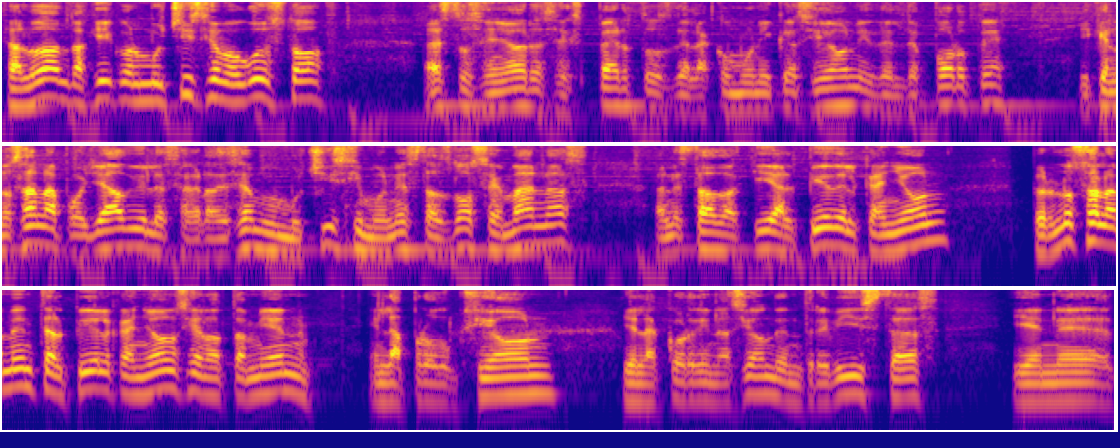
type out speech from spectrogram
Saludando aquí con muchísimo gusto a estos señores expertos de la comunicación y del deporte y que nos han apoyado y les agradecemos muchísimo en estas dos semanas. Han estado aquí al pie del cañón, pero no solamente al pie del cañón, sino también en la producción y en la coordinación de entrevistas y en eh,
